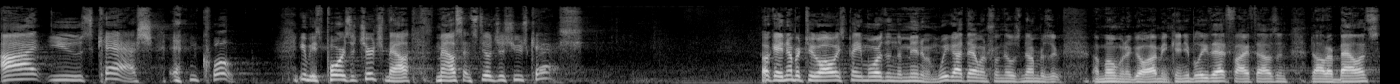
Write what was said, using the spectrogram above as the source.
I use cash. End quote. You can be as poor as a church mouse and still just use cash. Okay, number two, always pay more than the minimum. We got that one from those numbers a, a moment ago. I mean, can you believe that? $5,000 balance,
